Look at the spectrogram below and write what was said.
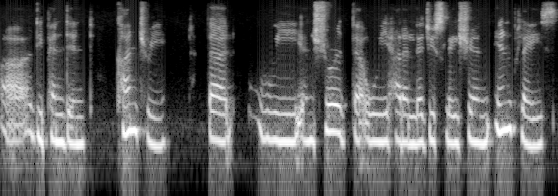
uh, dependent country, that we ensured that we had a legislation in place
